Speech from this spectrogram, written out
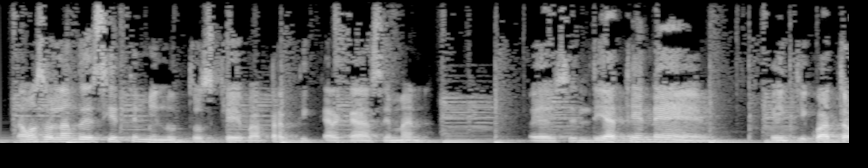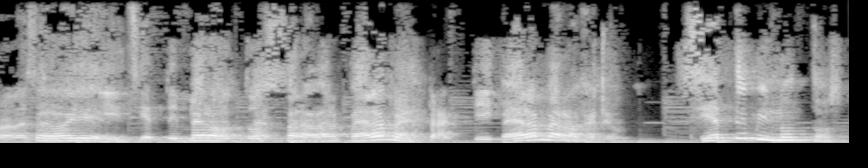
Estamos hablando de 7 minutos que va a practicar cada semana. Pues el día tiene 24 horas Pero, y, oye, y en 7 Pero, minutos pero a ver, espérame. practica. Espérame, Rogelio. Siete minutos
